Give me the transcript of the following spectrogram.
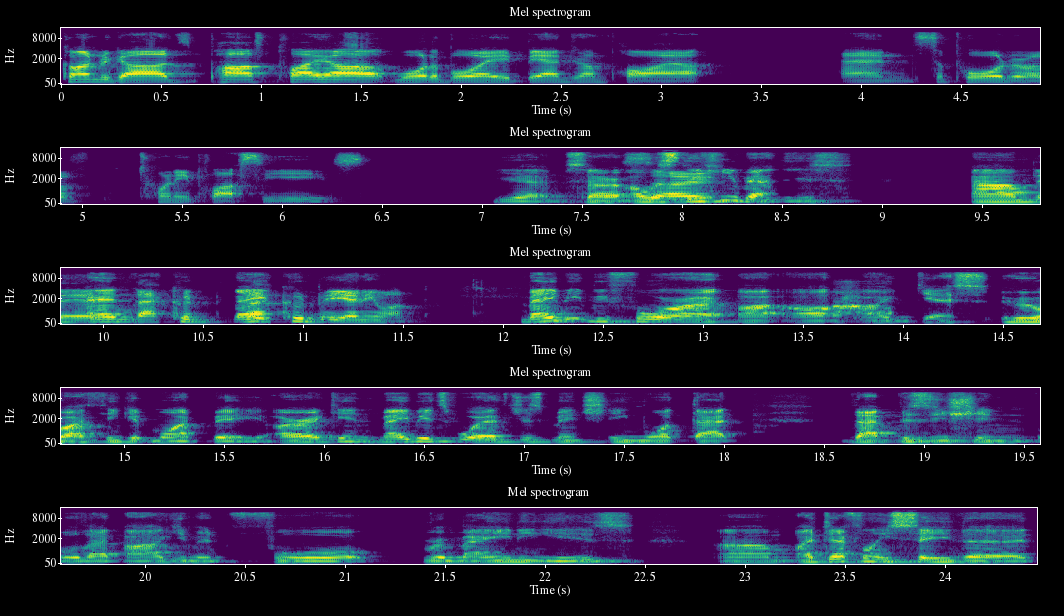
kind regards past player, water boy, boundary umpire, and supporter of twenty plus years. Yeah. So I was So- thinking about this, um, There- and that could may- that could be anyone. maybe before I, I, I, I guess who I think it might be, I reckon maybe it's worth just mentioning what that that position or that argument for remaining is. Um, I definitely see the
